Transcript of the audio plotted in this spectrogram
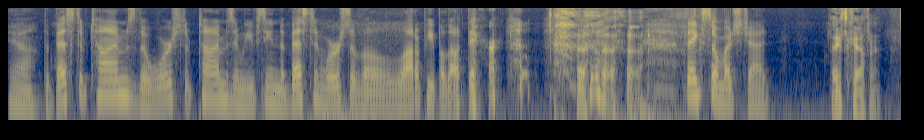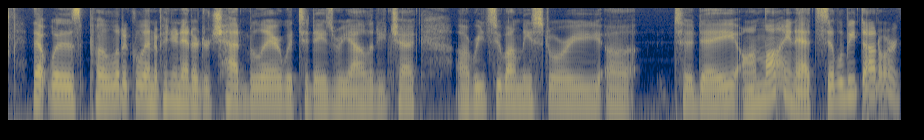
Yeah, the best of times, the worst of times, and we've seen the best and worst of a lot of people out there. Thanks so much, Chad. Thanks, Catherine. That was political and opinion editor Chad Blair with today's reality check. Uh, read Suevon Lee's story uh, today online at civilbeat.org.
